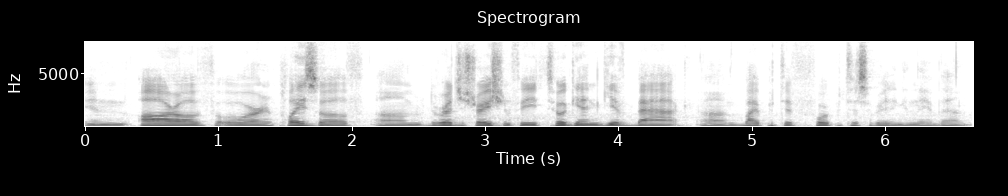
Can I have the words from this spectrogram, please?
in awe of or in place of um, the registration fee to again give back um, by for participating in the event.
